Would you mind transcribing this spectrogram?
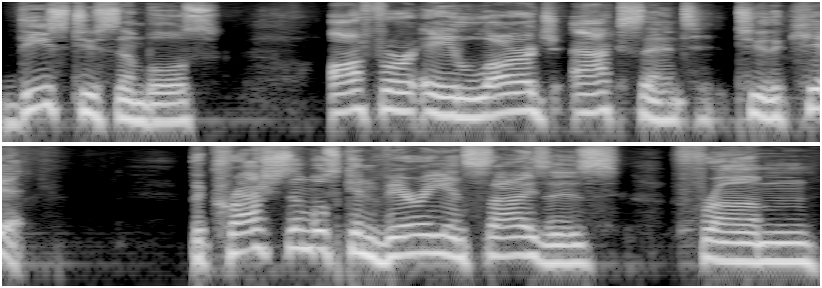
these two cymbals, offer a large accent to the kit. The crash cymbals can vary in sizes from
